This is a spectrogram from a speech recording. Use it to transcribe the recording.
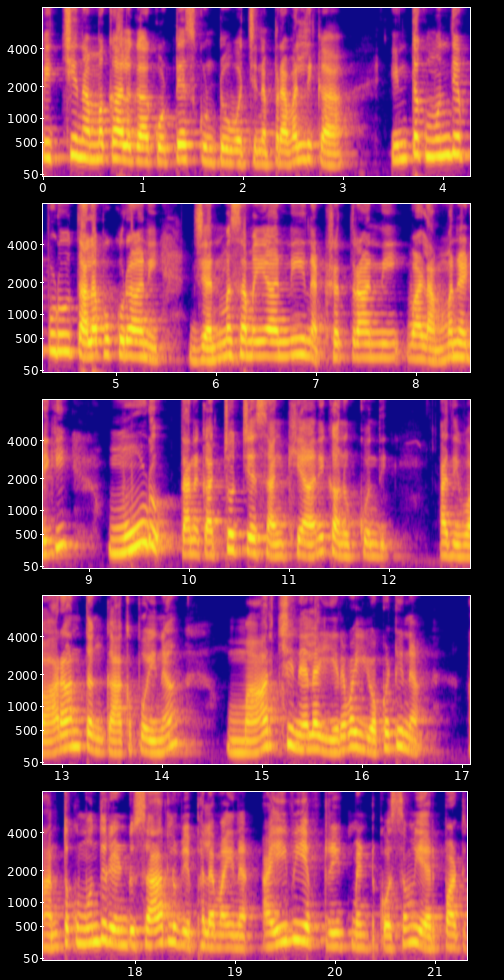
పిచ్చి నమ్మకాలుగా కొట్టేసుకుంటూ వచ్చిన ప్రవల్లిక ఇంతకు ముందెప్పుడూ తలపుకురాని జన్మ సమయాన్ని నక్షత్రాన్ని వాళ్ళమ్మనడిగి మూడు తనకచ్చొచ్చే సంఖ్య అని కనుక్కుంది. అది వారాంతం కాకపోయినా మార్చి నెల ఇరవై ఒకటిన అంతకుముందు రెండుసార్లు విఫలమైన ఐవీఎఫ్ ట్రీట్మెంట్ కోసం ఏర్పాటు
